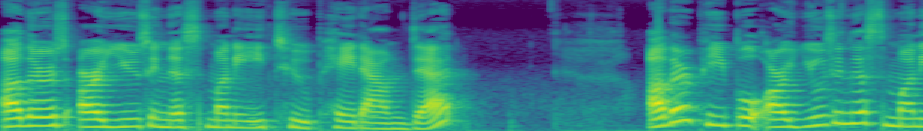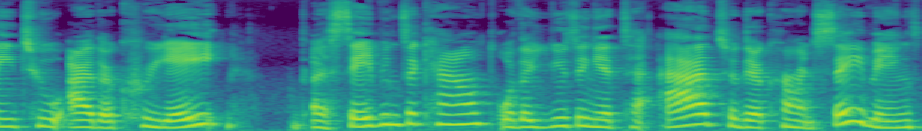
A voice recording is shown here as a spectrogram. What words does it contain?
Others are using this money to pay down debt. Other people are using this money to either create a savings account or they're using it to add to their current savings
